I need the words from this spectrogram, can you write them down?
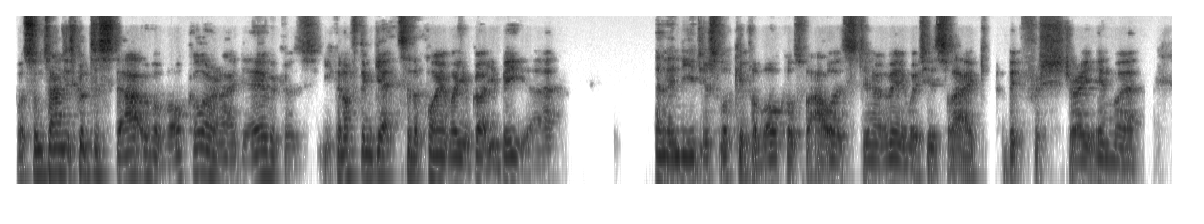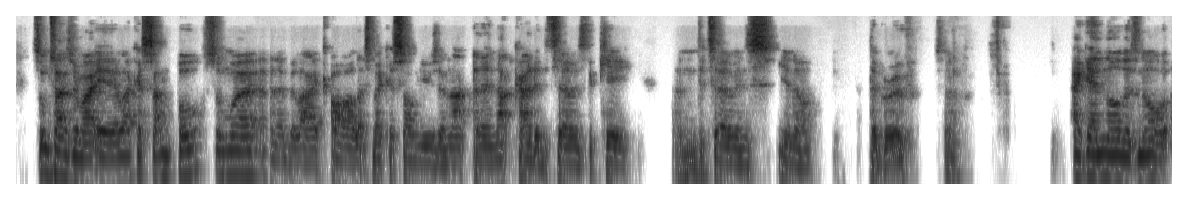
But sometimes it's good to start with a vocal or an idea because you can often get to the point where you've got your beat there, and then you're just looking for vocals for hours. Do you know what I mean? Which is like a bit frustrating. Where sometimes we might hear like a sample somewhere, and then be like, "Oh, let's make a song using that," and then that kind of determines the key and determines, you know, the groove. So again, though, there's no.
